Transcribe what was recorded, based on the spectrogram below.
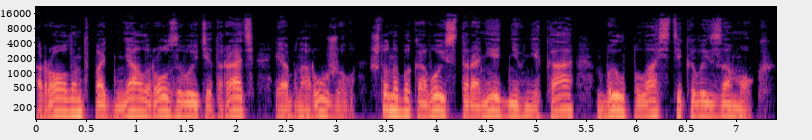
Роланд поднял розовую тетрадь и обнаружил, что на боковой стороне дневника был пластиковый замок.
